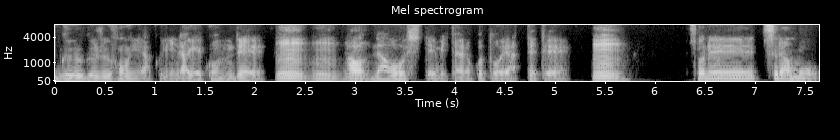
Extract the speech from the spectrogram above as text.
Google 翻訳に投げ込んで、うんうんあうん。直してみたいなことをやってて、うん。それすらも、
